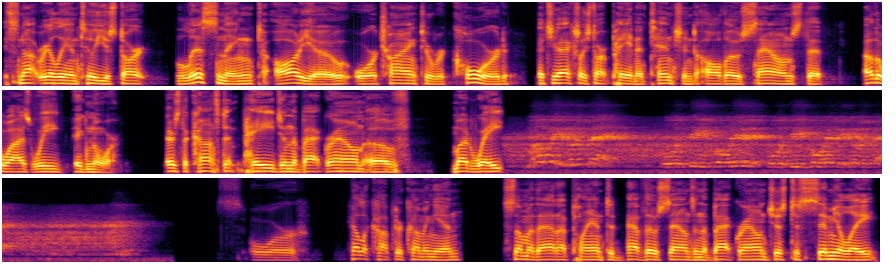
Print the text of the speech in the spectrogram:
It's not really until you start listening to audio or trying to record that you actually start paying attention to all those sounds that otherwise we ignore. There's the constant page in the background of mud weight or helicopter coming in. Some of that I plan to have those sounds in the background just to simulate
